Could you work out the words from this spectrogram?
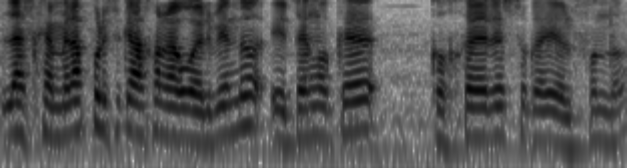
las gemelas purificadas con agua hirviendo. Y tengo que coger eso que hay al fondo.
